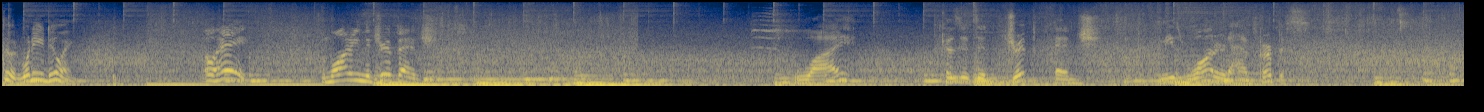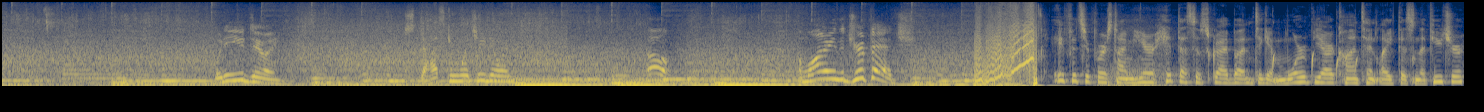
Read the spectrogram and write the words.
Dude, what are you doing? Oh, hey! I'm watering the drip edge. Why? Because it's a drip edge. It needs water to have purpose. What are you doing? Just asking what you're doing. Oh, I'm watering the drip edge. If it's your first time here, hit that subscribe button to get more VR content like this in the future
